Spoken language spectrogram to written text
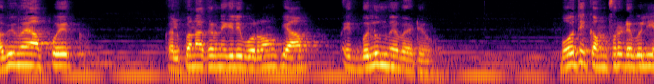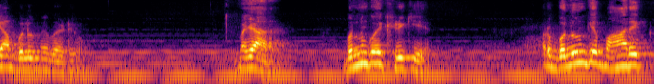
अभी मैं आपको एक कल्पना करने के लिए बोल रहा हूँ कि आप एक बलून में बैठे हो। बहुत ही कंफर्टेबली आप बलून में बैठे हो। मज़ा आ रहा है। बलून को एक खिड़की है और बलून के बाहर एक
